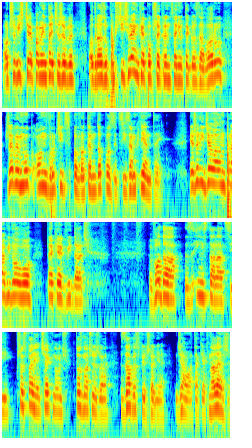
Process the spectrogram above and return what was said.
oczywiście pamiętajcie, żeby od razu puścić rękę po przekręceniu tego zaworu, żeby mógł on wrócić z powrotem do pozycji zamkniętej. Jeżeli działa on prawidłowo, tak jak widać, woda z instalacji przestanie cieknąć, to znaczy, że zabezpieczenie działa tak jak należy.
